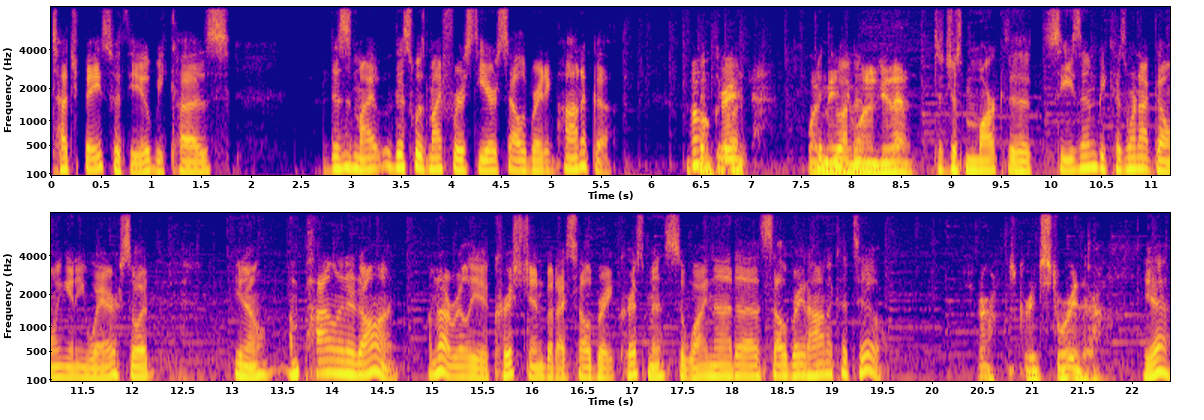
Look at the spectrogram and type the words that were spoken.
touch base with you because this is my this was my first year celebrating Hanukkah. Oh, great. doing- What made you want to do that? to just mark the season because we're not going anywhere. So it, you know, I'm piling it on. I'm not really a Christian, but I celebrate Christmas. So why not uh, celebrate Hanukkah too? Sure. It's a great story there. Yeah.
